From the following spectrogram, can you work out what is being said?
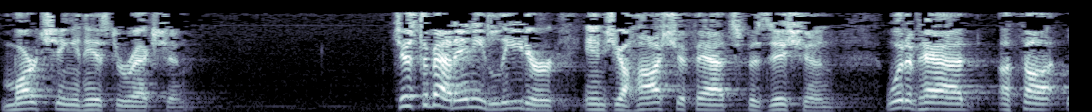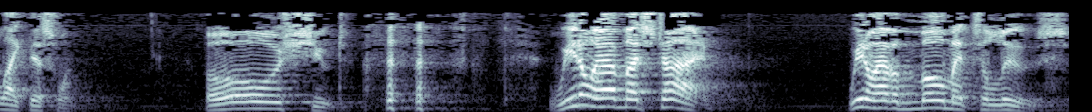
marching in his direction, just about any leader in Jehoshaphat's position would have had a thought like this one. Oh shoot. we don't have much time. We don't have a moment to lose.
